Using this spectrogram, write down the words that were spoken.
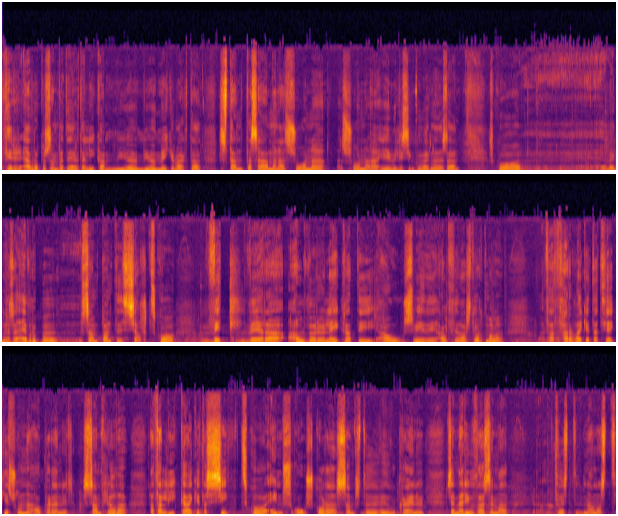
fyrir Evrópussambandi er þetta líka mjög, mjög mikilvægt að standa saman að svona, svona yfirlýsingu vegna þess að sko, vegna þess að Evrópusambandið sjálft sko vill vera alvöru leikandi á sviði alþjóða stjórnmála það þarf að geta tekið svona ákvarðanir samhljóða, það þarf líka að geta sínt sko, eins óskoraða samstöðu við Úkrænu sem er jú það sem að, þú veist, nánast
